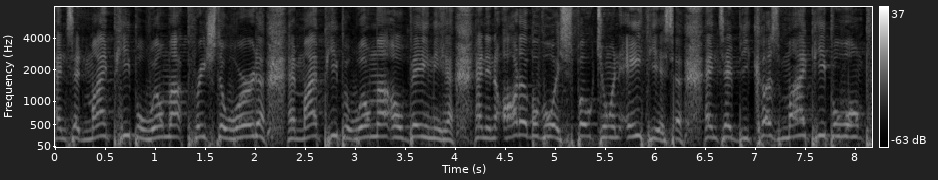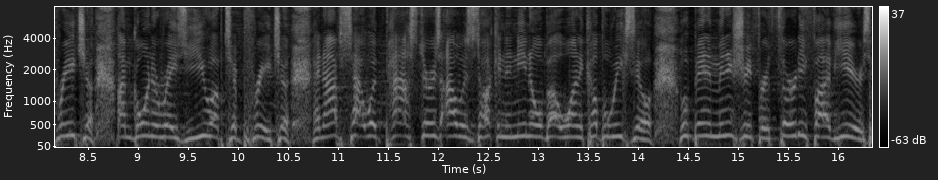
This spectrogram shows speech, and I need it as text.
and said, My people will not preach the word, and my people will not obey me. And an audible voice spoke to an atheist and said, Because my people won't preach, I'm going to raise you up to preach. And I've sat with pastors. I was talking to Nino about one a couple weeks ago who've been in ministry for 35 years.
